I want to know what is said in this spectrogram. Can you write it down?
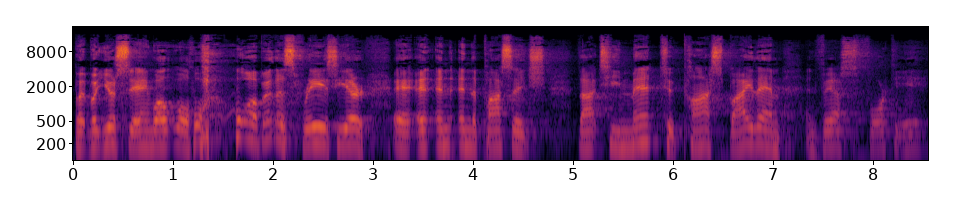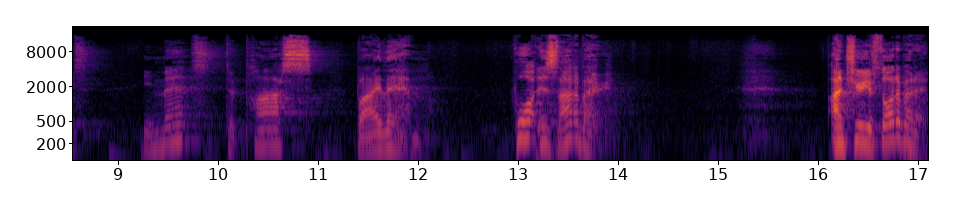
But, but you're saying, well, well, what about this phrase here uh, in, in the passage that he meant to pass by them in verse 48? He meant to pass by them. What is that about? I'm sure you've thought about it.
